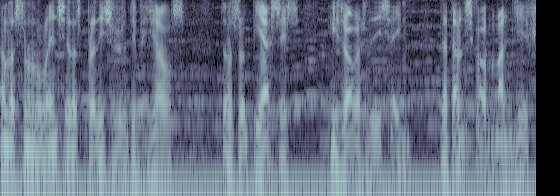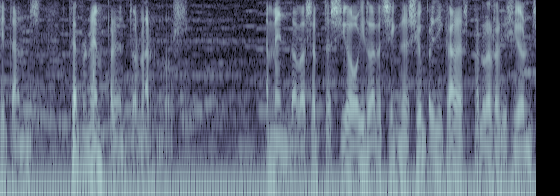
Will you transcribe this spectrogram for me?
en la sonolència dels predissos artificials, dels opiacis i drogues de disseny, de tants calmants i excitants que prenem per entonar-nos. Amén de l'acceptació i la resignació predicades per les religions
